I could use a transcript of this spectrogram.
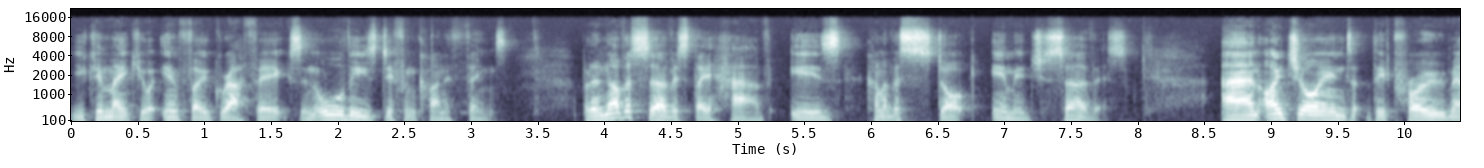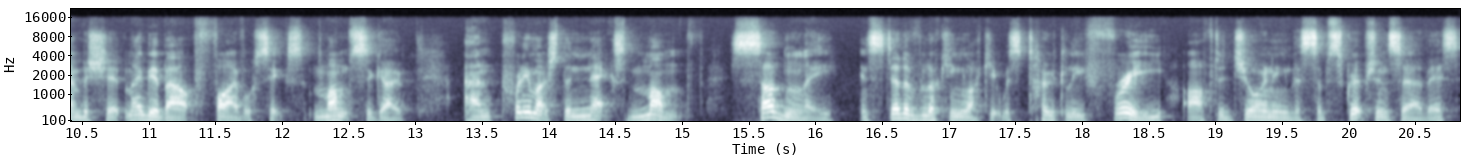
You can make your infographics and all these different kind of things. But another service they have is kind of a stock image service. And I joined the pro membership maybe about five or six months ago. And pretty much the next month, suddenly, instead of looking like it was totally free after joining the subscription service,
